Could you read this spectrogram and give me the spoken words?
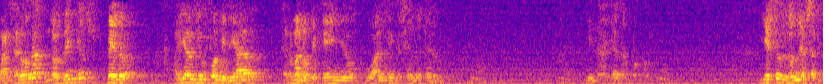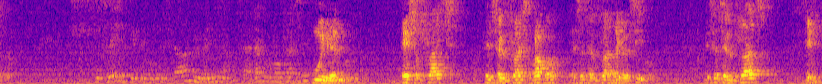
Barcelona, dos niños, Pedro. ¿Hay algún familiar, hermano pequeño o alguien que se llame Pedro? Y Naya tampoco. ¿Y esto de dónde ha salido? No sé, es que te contestaba, me venía. O sea, eran como frases. Muy bien. Esos flash es el flash rapport, ese es el flash regresivo. Ese es el flash que.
